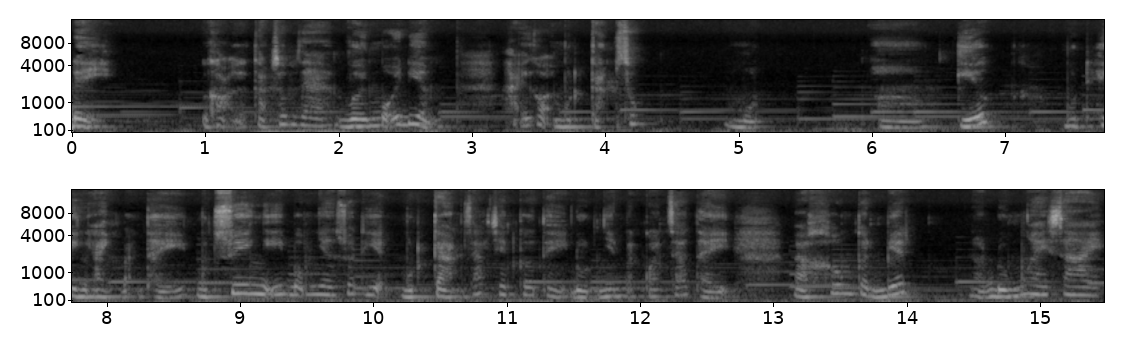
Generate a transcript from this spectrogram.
để gọi cái cảm xúc ra. Với mỗi điểm hãy gọi một cảm xúc một uh, ký ức một hình ảnh bạn thấy một suy nghĩ bỗng nhiên xuất hiện một cảm giác trên cơ thể đột nhiên bạn quan sát thấy và không cần biết nó đúng hay sai.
